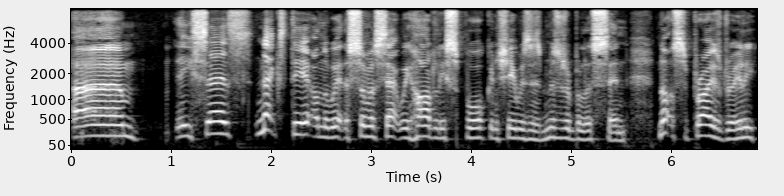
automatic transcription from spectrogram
Um, he says, Next day on the way to Somerset, we hardly spoke and she was as miserable as sin. Not surprised, really.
